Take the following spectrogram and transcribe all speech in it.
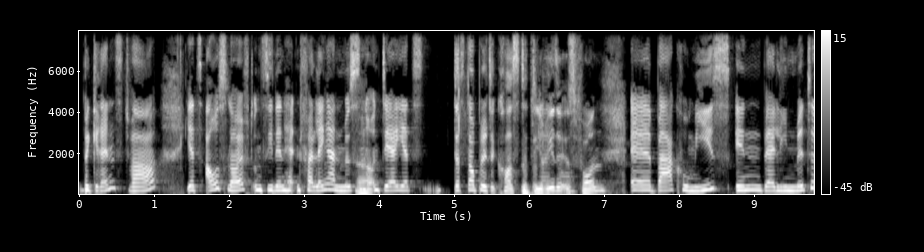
begrenzt war, jetzt ausläuft und sie den hätten verlängern müssen und der jetzt das Doppelte kostet. Und die Rede so. ist von? Äh, Barkomis in Berlin-Mitte.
